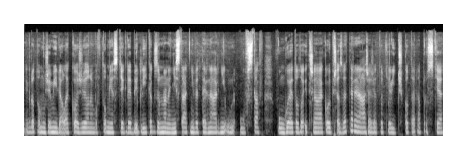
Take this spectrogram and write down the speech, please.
někdo to může mít daleko, že jo, nebo v tom městě, kde bydlí, tak zrovna není státní veterinární ústav. Funguje to i třeba jako přes veterináře, že to tělíčko teda prostě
